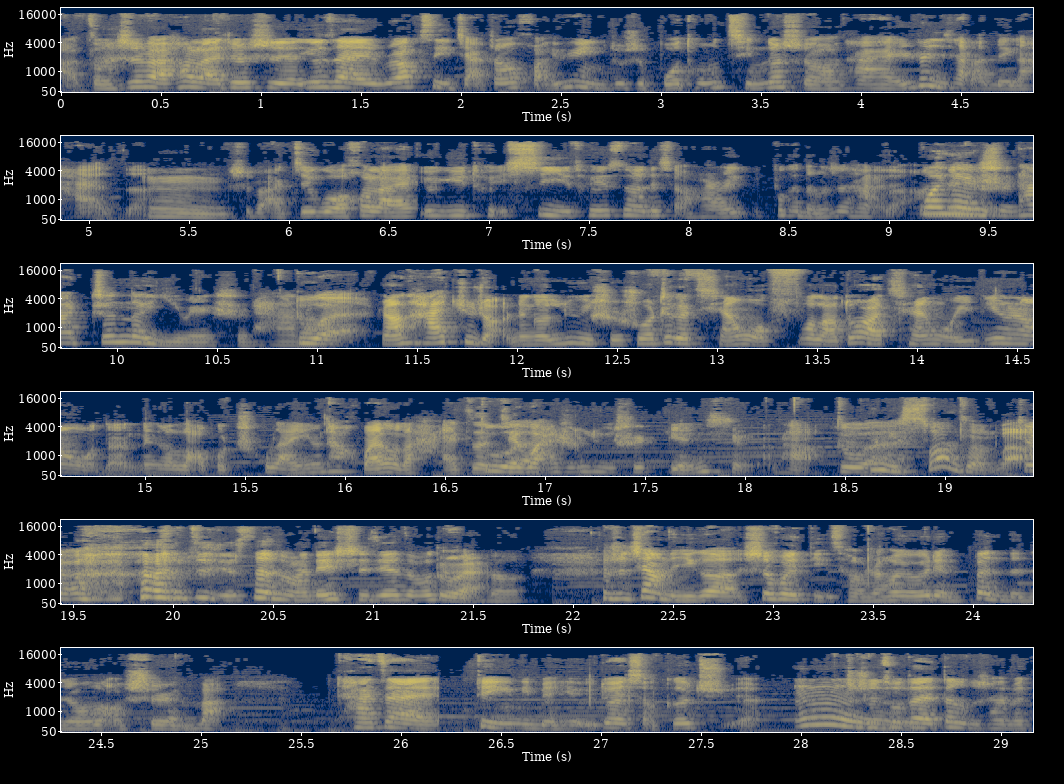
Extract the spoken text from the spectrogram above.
啊，总之吧，后来就是又在 Roxy 假装怀孕，就是博同情的时候，他还认下了那个孩子，嗯，是吧？结果后来又一推细一推算，那小孩不可能是他的。关键是他真的以为是他的，对然后他还去找那个律师说，这个钱我付了多少钱，我一定让我的那个老婆出来，因为她怀了我的孩子。结果还是律师点醒了他，对那你算算吧。就自己算算吧，那时间怎么可能？就是这样的一个社会底层，然后有点笨的那种老实人吧。他在电影里面有一段小歌曲，嗯就是坐在凳子上面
